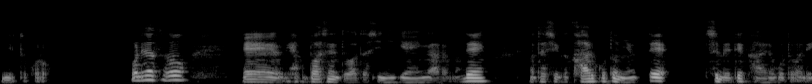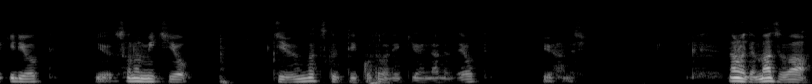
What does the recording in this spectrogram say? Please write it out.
ていうところ。これだと、え、100%私に原因があるので、私が変わることによって、全て変えることができるよっていう、その道を自分が作っていくことができるようになるんだよっていう話。なので、まずは、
